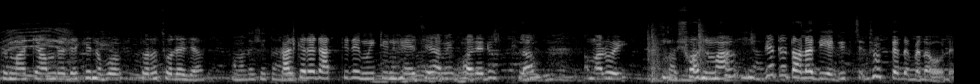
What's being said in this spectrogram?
তোর মাকে আমরা দেখে নেব তোরা চলে যা। কালকে রাত্রিরে মিটিং হয়েছে আমি ঘরে ঢুকলাম। আমার ওই সৎমা গেটে তালা দিয়ে দিচ্ছে ঢুকতে দেবে না বলে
